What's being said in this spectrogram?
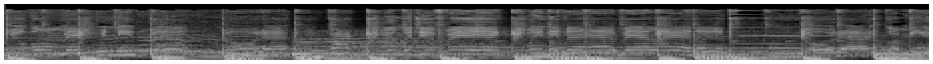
You gon' make me need better, know that. Caught keeping with your friend, you ain't even had man lying on you. Know that, got me.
